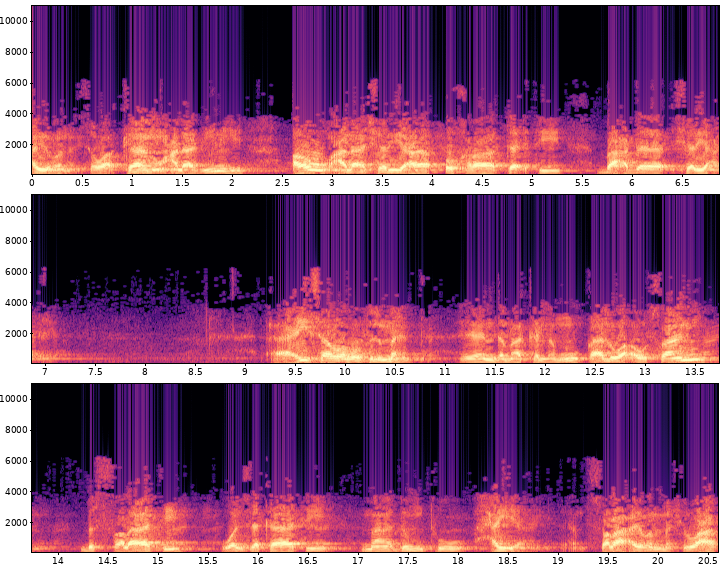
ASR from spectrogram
أيضا سواء كانوا على دينه أو على شريعة أخرى تأتي بعد شريعته. عيسى وهو في المهد عندما كلموه قال وأوصاني بالصلاة والزكاة ما دمت حيا. يعني الصلاة أيضا مشروعة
